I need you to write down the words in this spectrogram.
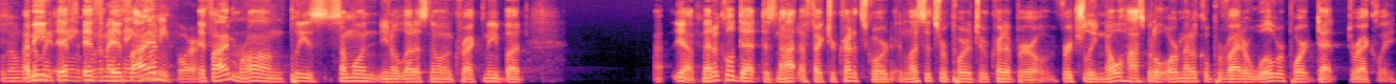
well then what I mean, am I if if I if I'm money for? if I'm wrong, please someone you know let us know and correct me. But uh, yeah, medical debt does not affect your credit score unless it's reported to a credit bureau. Virtually no hospital or medical provider will report debt directly,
